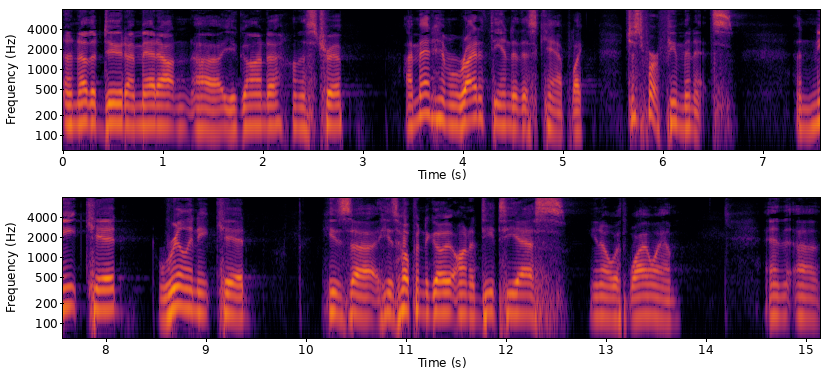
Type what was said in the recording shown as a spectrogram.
another dude I met out in uh, Uganda on this trip. I met him right at the end of this camp, like just for a few minutes. A neat kid, really neat kid. He's uh, he's hoping to go on a DTS, you know, with YWAM, and uh,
